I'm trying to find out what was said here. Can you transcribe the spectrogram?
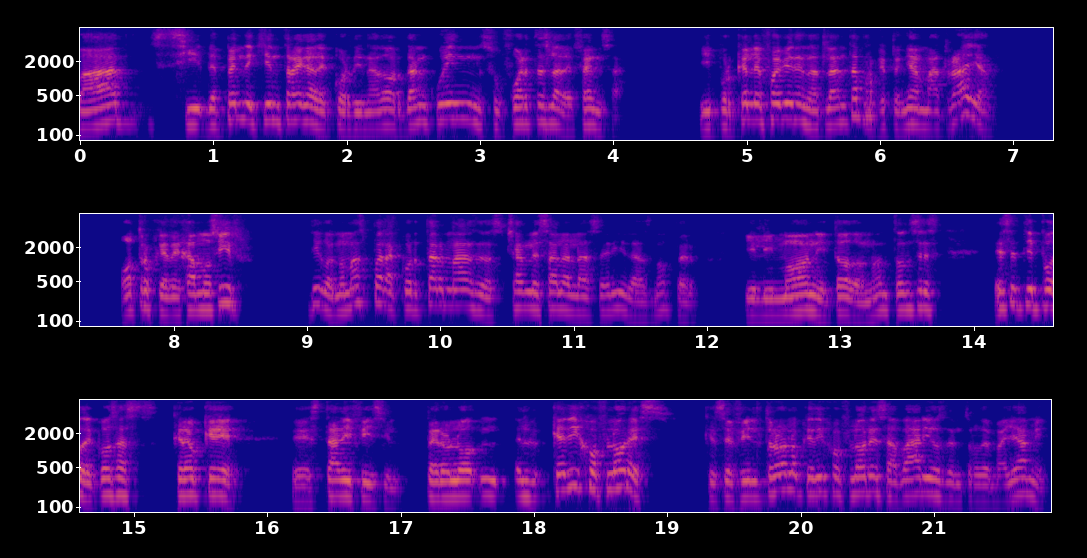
va, si, depende quién traiga de coordinador. Dan Quinn, su fuerte es la defensa. ¿Y por qué le fue bien en Atlanta? Porque tenía Matt Ryan, otro que dejamos ir. Digo, nomás para cortar más, echarle sal a las heridas, ¿no? Pero, y limón y todo, ¿no? Entonces, ese tipo de cosas creo que está difícil. Pero lo, ¿qué dijo Flores? Que se filtró lo que dijo Flores a varios dentro de Miami.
